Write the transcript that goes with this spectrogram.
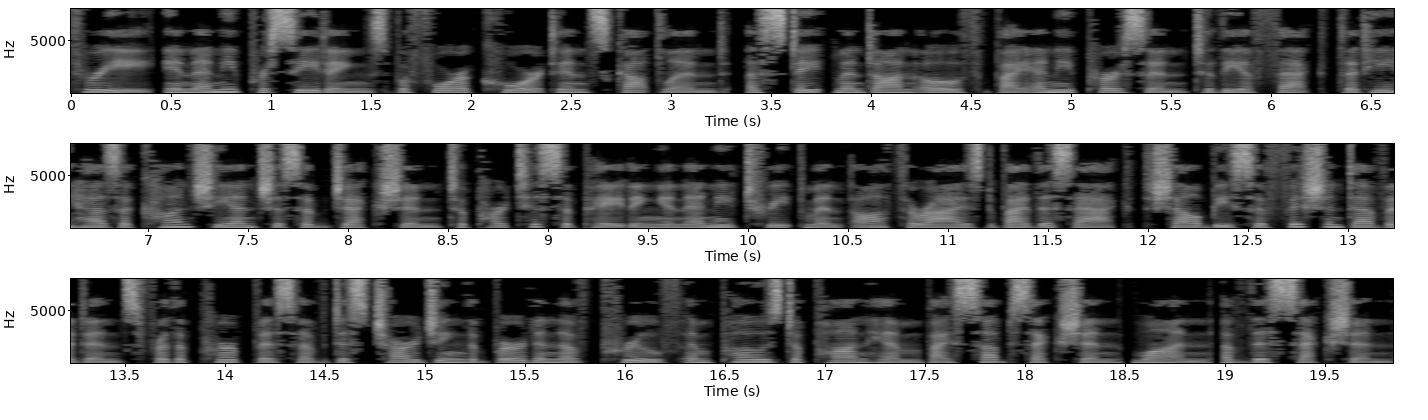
3 In any proceedings before a court in Scotland, a statement on oath by any person to the effect that he has a conscientious objection to participating in any treatment authorised by this Act shall be sufficient evidence for the purpose of discharging the burden of proof imposed upon him by subsection 1 of this section.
